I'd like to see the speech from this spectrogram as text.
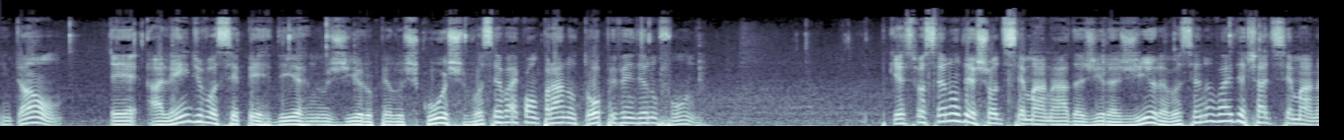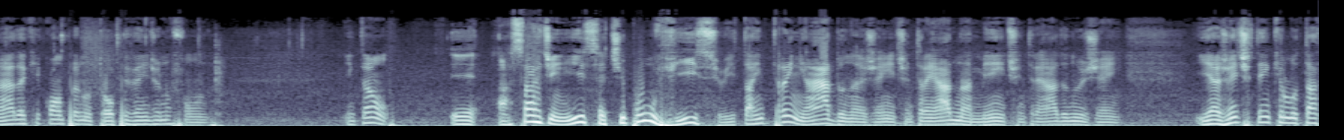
Então, é, além de você perder no giro pelos custos, você vai comprar no topo e vender no fundo. Porque se você não deixou de ser manada gira-gira, você não vai deixar de ser manada que compra no topo e vende no fundo. Então, é, a sardinice é tipo um vício e está entranhado na gente, entranhado na mente, entranhado no gen. E a gente tem que lutar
